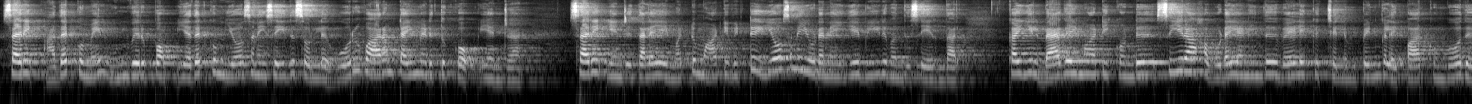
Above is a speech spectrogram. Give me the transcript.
சரி அதற்கு மேல் உன் விருப்பம். எதற்கும் யோசனை செய்து சொல்லு. ஒரு வாரம் டைம் எடுத்துக்கோ என்றான் சரி என்று தலையை மட்டும் மாட்டிவிட்டு யோசனையுடனேயே வீடு வந்து சேர்ந்தாள். கையில் பேகை மாட்டிக்கொண்டு சீராக உடையணிந்து வேலைக்கு செல்லும் பெண்களை பார்க்கும்போது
